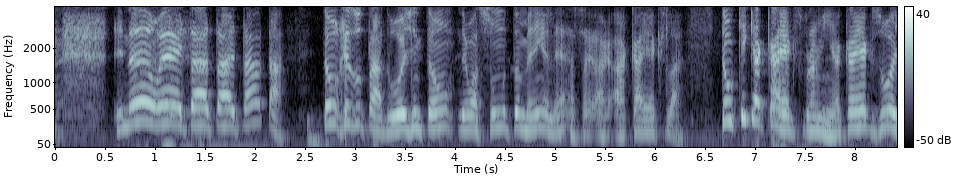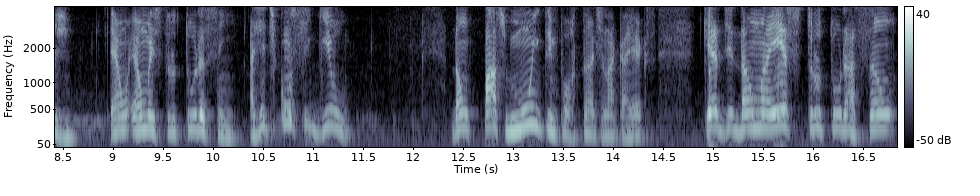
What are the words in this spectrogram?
e não, é, tá, tá, tá, tá. Então, resultado. Hoje, então, eu assumo também né, essa, a, a CAEX lá. Então, o que, que é a CAEX para mim? A CAEX hoje é, um, é uma estrutura assim. A gente conseguiu dar um passo muito importante na CAEX, que é de dar uma estruturação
